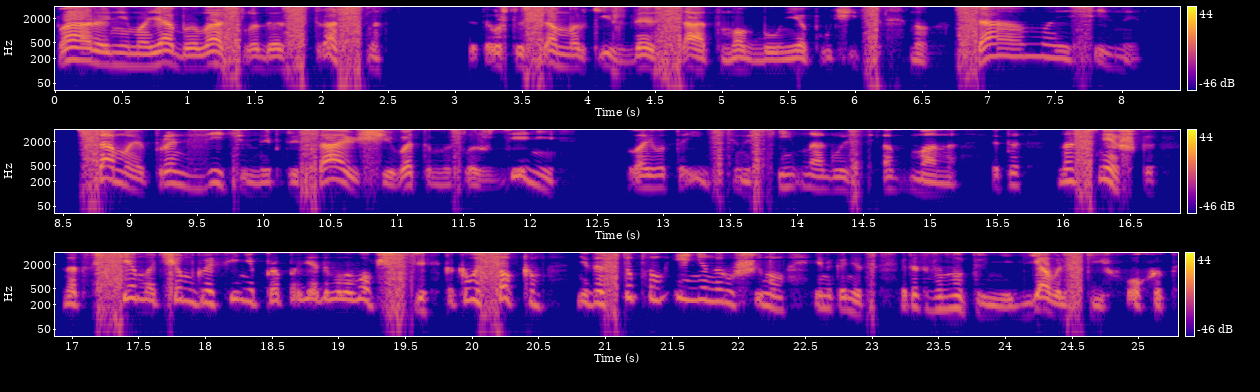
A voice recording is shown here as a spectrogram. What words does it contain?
Пара не моя была сладострастна для того, что сам маркиз де Сад мог бы у нее поучиться. Но самое сильное, самое пронзительное и потрясающее в этом наслаждении была его таинственность и наглость обмана. Это насмешка над всем, о чем графиня проповедовала в обществе, как о высоком, недоступном и ненарушимом. И, наконец, этот внутренний дьявольский хохот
